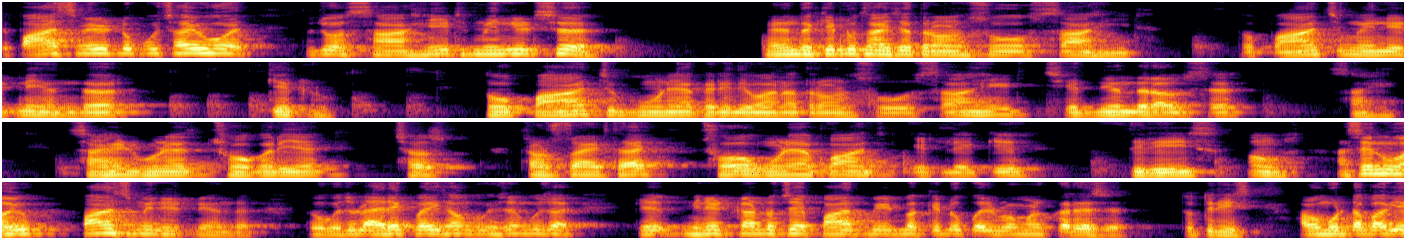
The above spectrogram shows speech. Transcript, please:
જો પાંચ મિનિટનું પૂછાયું હોય, તો જો સાહીઠ મિનિટ છે, એની અંદર કેટલું થાય છે? ત્રણસો સાહીઠ. તો પાંચ મિનિટની અંદર કેટલું? તો પાંચ ગુણ્યા કરી દેવાના ત્રણસો સાહીઠ. છેદની અંદર આવશે સાહીઠ. સાહીઠ ગુણ્યા છ કરીએ, છ, ત્રણસો સાહીઠ થાય. છ ગુણ્યા પાંચ એટલે કે ત્રીસ અંશ. આ શેનું આવ્યું? પાંચ મિનિટની અંદર. તો જો ડાયરેક્ટ પરીક્ષામાં ક્વેશ્ચન પૂછાય કે મિનિટ કાંટો છે, પાંચ મિનિટમાં કેટલું પરિભ્રમણ કરે છે? તો ત્રીસ. હવે મોટા ભાગે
